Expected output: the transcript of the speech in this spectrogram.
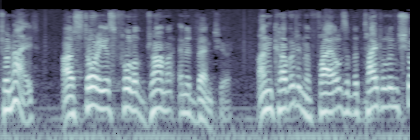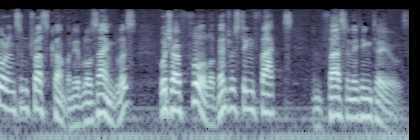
Tonight, our story is full of drama and adventure, uncovered in the files of the Title Insurance and Trust Company of Los Angeles, which are full of interesting facts and fascinating tales.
